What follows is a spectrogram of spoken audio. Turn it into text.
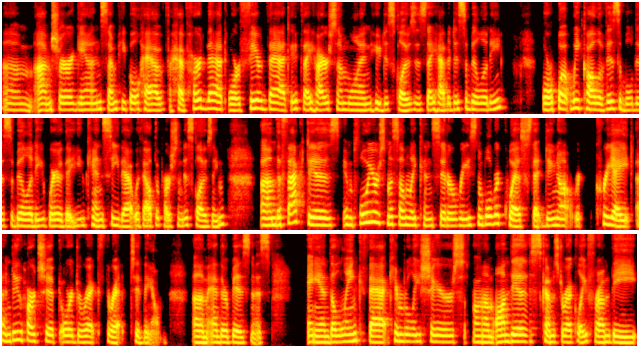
Um, I'm sure again, some people have have heard that or feared that if they hire someone who discloses they have a disability or what we call a visible disability, where that you can see that without the person disclosing. Um, the fact is, employers must only consider reasonable requests that do not create undue hardship or direct threat to them um, and their business. And the link that Kimberly shares um, on this comes directly from the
